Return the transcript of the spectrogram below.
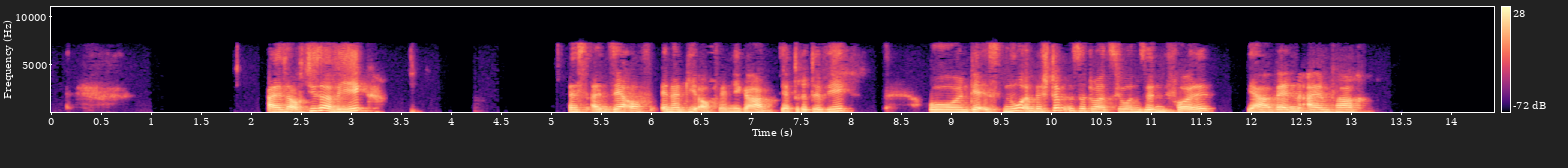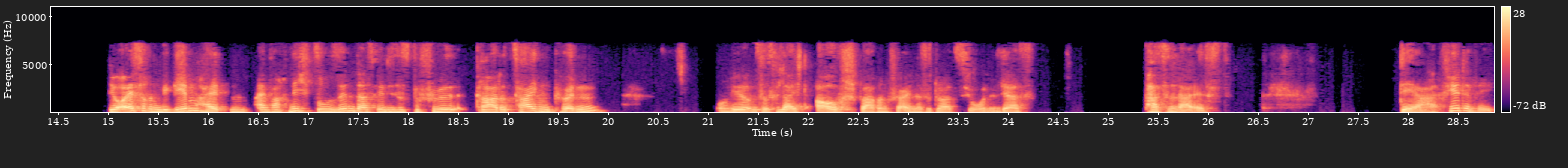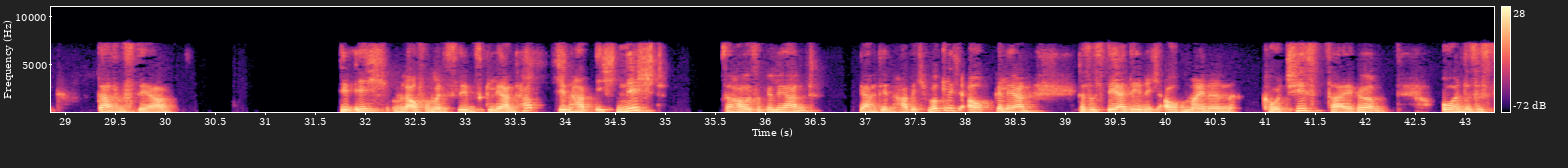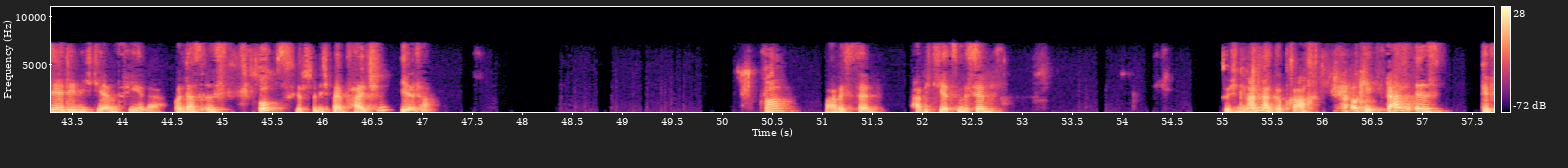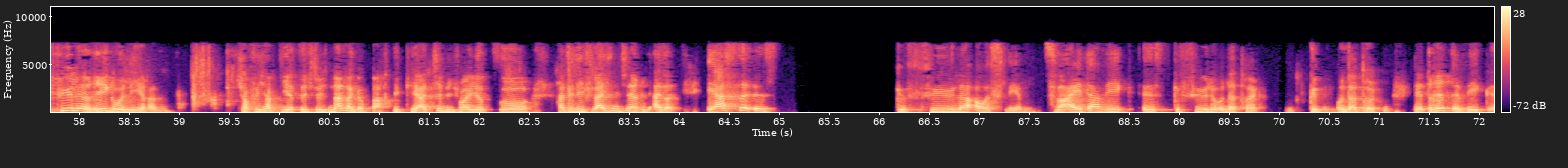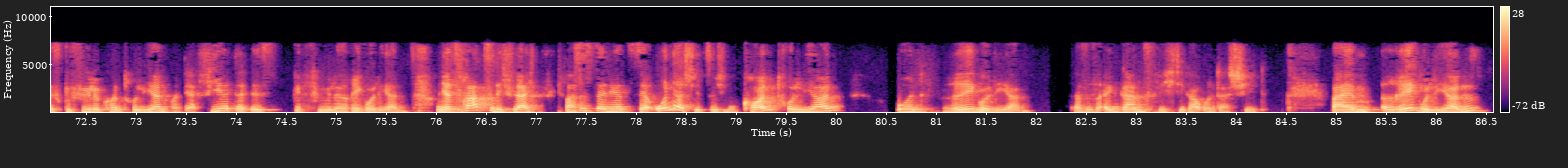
Also auch dieser Weg ist ein sehr auf, energieaufwendiger, der dritte Weg. Und der ist nur in bestimmten Situationen sinnvoll, ja, wenn einfach die äußeren Gegebenheiten einfach nicht so sind, dass wir dieses Gefühl gerade zeigen können und wir uns das vielleicht aufsparen für eine Situation, in der es passender ist. Der vierte Weg, das ist der, den ich im Laufe meines Lebens gelernt habe. Den habe ich nicht zu Hause gelernt. Ja, den habe ich wirklich auch gelernt. Das ist der, den ich auch meinen Coaches zeige. Und das ist der, den ich dir empfehle. Und das ist, ups, jetzt bin ich beim Falschen. Hier ist er. Ah, wo habe ich es denn? Habe ich die jetzt ein bisschen durcheinander gebracht? Okay, das ist Gefühle regulieren. Ich hoffe, ich habe die jetzt nicht durcheinander gebracht, die Kärtchen. Ich war jetzt so, hatte die vielleicht nicht mehr richtig. Also, erste ist Gefühle ausleben. Zweiter Weg ist Gefühle unterdrücken. Unterdrücken. Der dritte Weg ist Gefühle kontrollieren und der vierte ist Gefühle regulieren. Und jetzt fragst du dich vielleicht, was ist denn jetzt der Unterschied zwischen kontrollieren und regulieren? Das ist ein ganz wichtiger Unterschied. Beim Regulieren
